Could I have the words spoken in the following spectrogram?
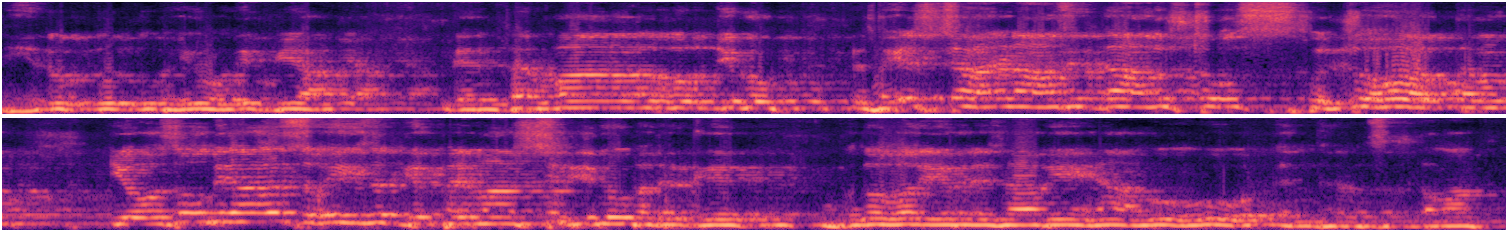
നേതൃദുർഗുഭയോദിഭ്യ ഗന്ധർവാനന്ദോർജിഗോ ഹൃദയശ്ചാരണാസിദ്ധാദുഷ്ടോ പുരുഷോത്തമം. യോസോഗ്രാസവൈസദ്യപരമാശ്ചര്യരൂപതർക്ക് മുഖതോ ദേവരശാപേനാഹൂ ഗന്ധർവസത്തമ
